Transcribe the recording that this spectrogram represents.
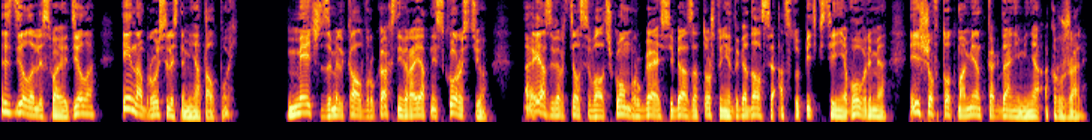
сделали свое дело и набросились на меня толпой. Меч замелькал в руках с невероятной скоростью, а я завертелся волчком, ругая себя за то, что не догадался отступить к стене вовремя еще в тот момент, когда они меня окружали.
